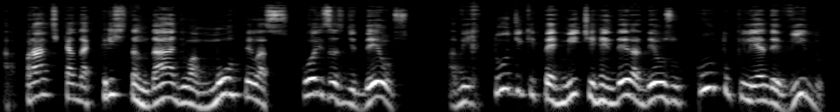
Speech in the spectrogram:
a prática da cristandade, o amor pelas coisas de Deus, a virtude que permite render a Deus o culto que lhe é devido,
